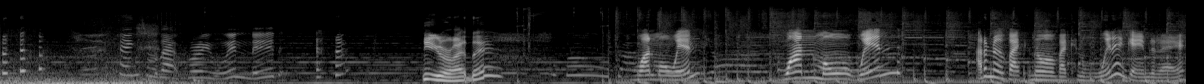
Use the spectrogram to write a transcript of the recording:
Thanks for that free win, dude. You right there? One more win? One more win? I don't know if I can know if I can win a game today.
